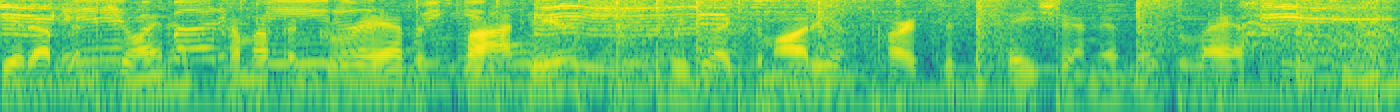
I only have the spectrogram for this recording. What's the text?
get up and join us. Come up and grab a spot here. We'd like some audience participation in this last routine.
